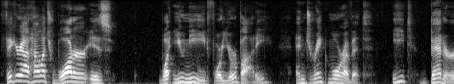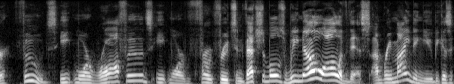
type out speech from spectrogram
Figure out how much water is what you need for your body and drink more of it. Eat better foods. Eat more raw foods, eat more fr- fruits and vegetables. We know all of this. I'm reminding you because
